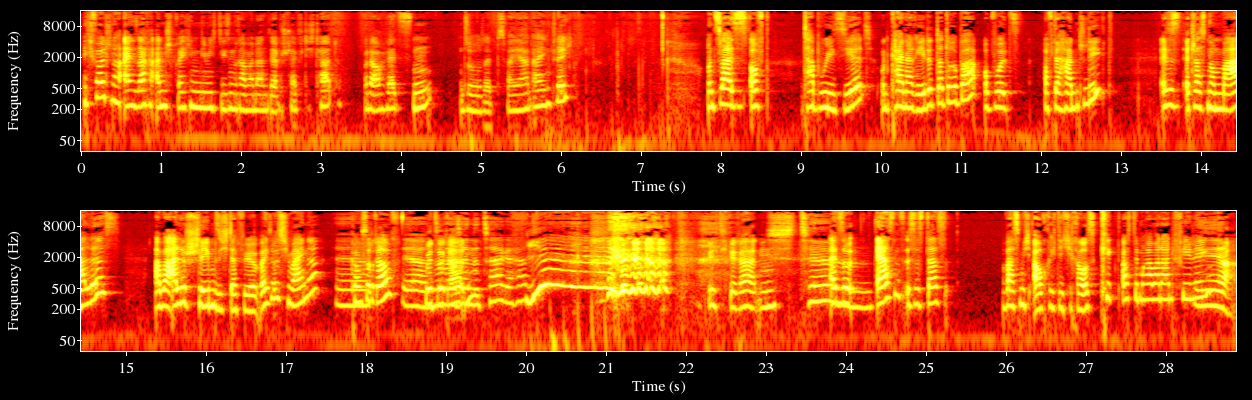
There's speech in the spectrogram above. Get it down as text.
ich wollte noch eine Sache ansprechen, die mich diesen Ramadan sehr beschäftigt hat. Oder auch letzten, so seit zwei Jahren eigentlich. Und zwar ist es oft tabuisiert und keiner redet darüber, obwohl es auf der Hand liegt. Es ist etwas Normales, aber alle schämen sich dafür. Weißt du, was ich meine? Ja. Kommst du drauf? Ja, Willst wenn du man raten? seine Tage hat. Yeah! richtig geraten. Stimmt. Also, erstens ist es das, was mich auch richtig rauskickt aus dem Ramadan-Feeling. ja.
